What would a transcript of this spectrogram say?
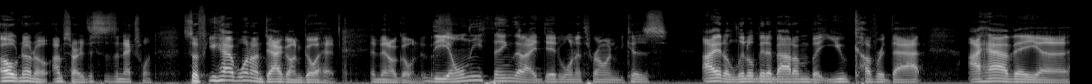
Oh no, no, I'm sorry. This is the next one. So if you have one on Dagon, go ahead, and then I'll go into this. The only thing that I did want to throw in because I had a little bit about him, but you covered that. I have a uh,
